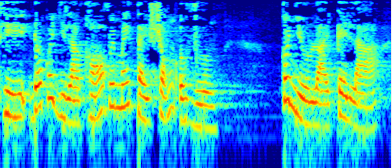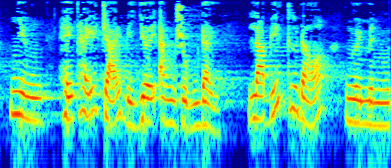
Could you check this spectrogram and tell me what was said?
thì đâu có gì là khó với mấy tay sống ở vườn. Có nhiều loại cây lạ, nhưng hệ thấy trái bị dơi ăn rụng đầy, là biết thứ đó người mình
